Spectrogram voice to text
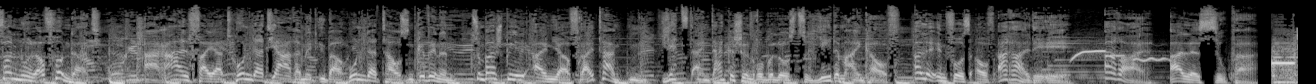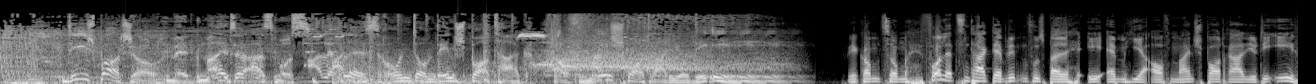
Von 0 auf 100. Aral feiert 100 Jahre mit über 100.000 Gewinnen. Zum Beispiel ein Jahr frei tanken. Jetzt ein Dankeschön, rubbellos zu jedem Einkauf. Alle Infos auf aral.de. Aral, alles super. Die Sportshow mit Malte Asmus. Alles rund um den Sporttag auf meinsportradio.de. Wir kommen zum vorletzten Tag der Blindenfußball-EM hier auf meinsportradio.de,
